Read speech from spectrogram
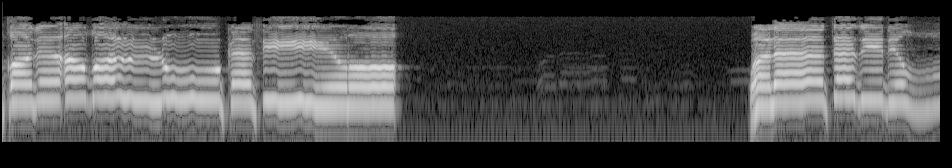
وَقَدْ أَضَلُّوا كَثِيرًا وَلَا تَزِدِ الظَّالِمِينَ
